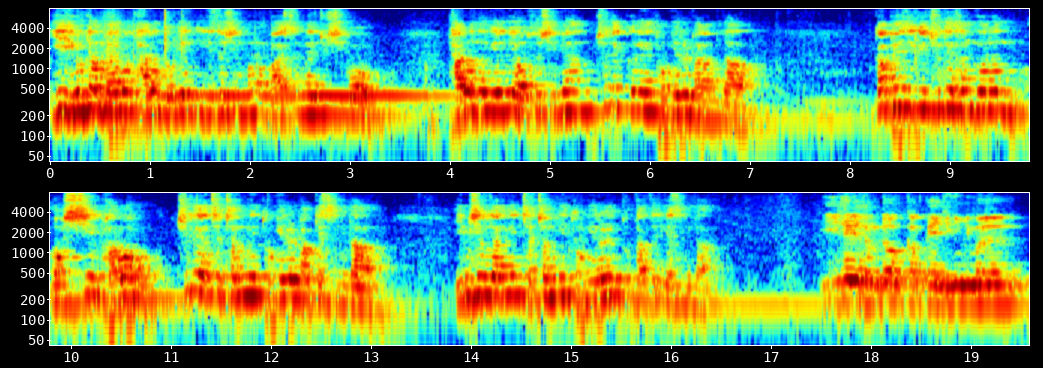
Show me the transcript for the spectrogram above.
이 의견 말고 다른 의견이 있으신 분은 말씀해 주시고 다른 의견이 없으시면 추대권의 동의를 바랍니다. 카페지기 추대 선거는 없이 바로 추대 제청 및 동의를 받겠습니다. 임시의장님 제청 및 동의를 부탁드리겠습니다. 이세 정덕 카페 지기님을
